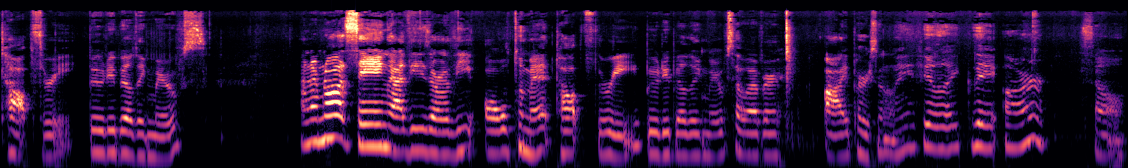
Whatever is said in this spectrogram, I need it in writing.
top three booty building moves. And I'm not saying that these are the ultimate top three booty building moves. However, I personally feel like they are. So,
